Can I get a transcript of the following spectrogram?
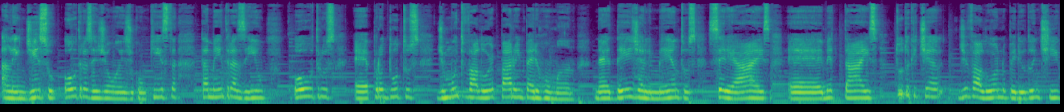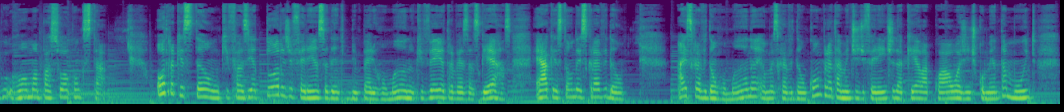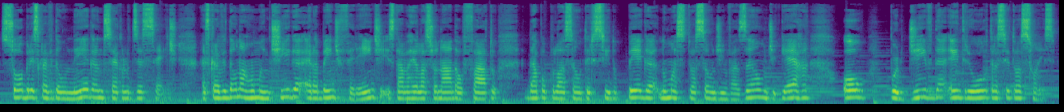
Além disso, outras regiões de conquista também traziam outros é, produtos de muito valor para o Império Romano, né? desde alimentos, cereais, é, metais, tudo que tinha de valor no período antigo, Roma passou a conquistar. Outra questão que fazia toda a diferença dentro do Império Romano, que veio através das guerras, é a questão da escravidão. A escravidão romana é uma escravidão completamente diferente daquela a qual a gente comenta muito sobre a escravidão negra no século XVII. A escravidão na Roma antiga era bem diferente, estava relacionada ao fato da população ter sido pega numa situação de invasão, de guerra ou por dívida, entre outras situações.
